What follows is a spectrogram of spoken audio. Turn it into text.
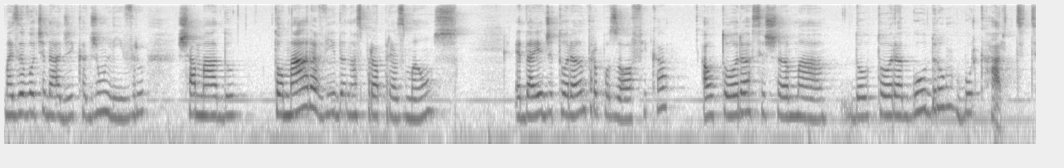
mas eu vou te dar a dica de um livro chamado Tomar a Vida nas Próprias Mãos. É da editora antroposófica. A autora se chama doutora Gudrun Burkhardt.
